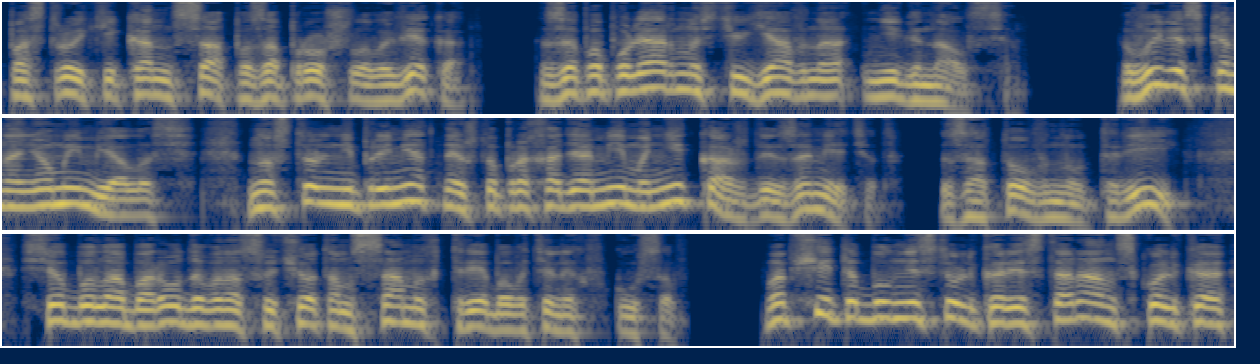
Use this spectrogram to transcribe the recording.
постройки конца позапрошлого века, за популярностью явно не гнался. Вывеска на нем имелась, но столь неприметная, что, проходя мимо, не каждый заметит. Зато внутри все было оборудовано с учетом самых требовательных вкусов. Вообще это был не столько ресторан, сколько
